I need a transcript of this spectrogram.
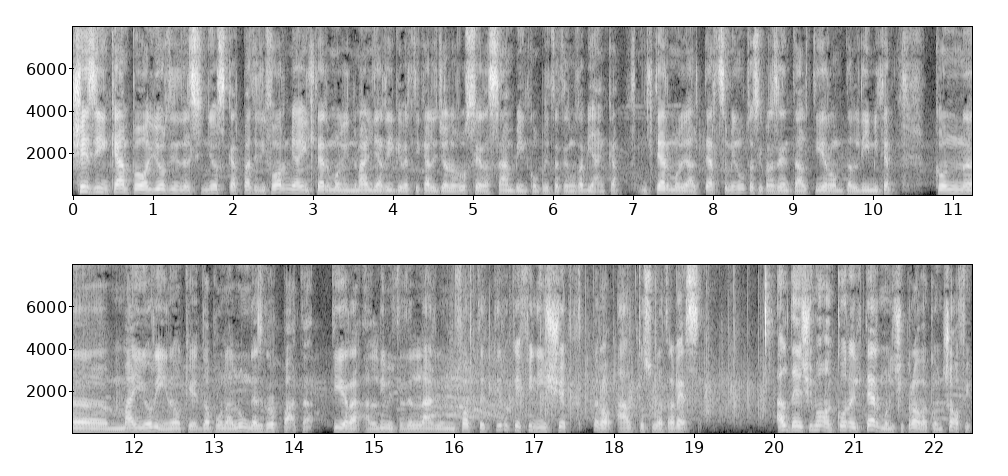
Scesi in campo agli ordini del signor Scarpati di Formia, il Termoli in maglia a righe verticali giallorosse e la Sambi in completa tenuta bianca. Il Termoli al terzo minuto si presenta al tiro dal limite con uh, Maiorino che dopo una lunga sgroppata tira al limite dell'aria un forte tiro che finisce però alto sulla traversa. Al decimo ancora il Termoli ci prova con Ciofi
